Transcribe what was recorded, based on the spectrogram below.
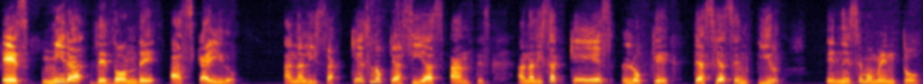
es mira de dónde has caído. Analiza qué es lo que hacías antes. Analiza qué es lo que te hacía sentir en ese momento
